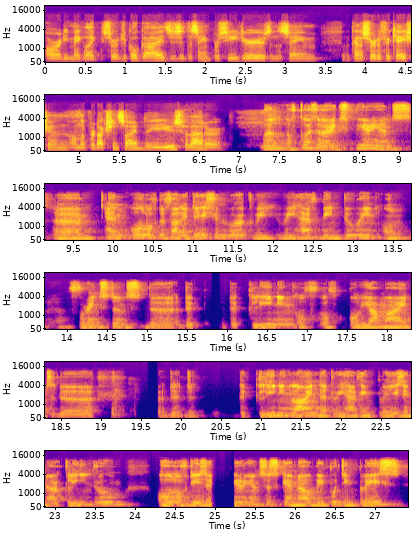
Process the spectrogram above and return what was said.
already make like surgical guides? Is it the same procedures and the same kind of certification on the production side that you use for that, or? Well, of course, our experience um, and all of the validation work we we have been doing on, uh, for instance, the the the cleaning of of polyamide, the the, the the cleaning line that we have in place in our clean room, all of these experiences can now be put in place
